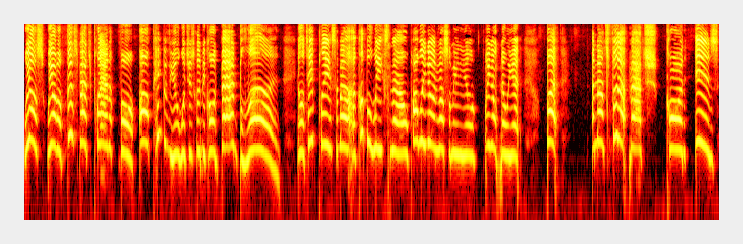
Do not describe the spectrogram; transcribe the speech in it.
We also we have a first match planned for our pay per view, which is going to be called Bad Blood. It'll take place about a couple weeks now, probably during WrestleMania. We don't know yet, but announced for that match card is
